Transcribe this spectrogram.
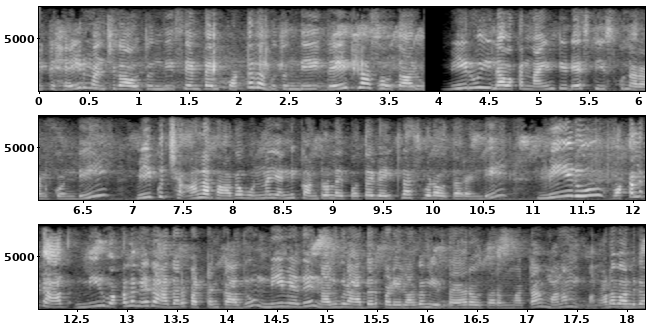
మీకు హెయిర్ మంచిగా అవుతుంది సేమ్ టైం పొట్ట తగ్గుతుంది వెయిట్ లాస్ అవుతారు. మీరు ఇలా ఒక నైంటీ డేస్ తీసుకున్నారనుకోండి మీకు చాలా బాగా ఉన్నవన్నీ కంట్రోల్ అయిపోతాయి వెయిట్ లాస్ కూడా అవుతారండి. మీరు ఒకళ్ళకి మీరు ఒకళ్ళ మీద ఆధారపడటం కాదు మీ మీదే నలుగురు ఆధారపడేలాగా మీరు తయారవుతారనమాట మనం ఆడవాళ్ళుగా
